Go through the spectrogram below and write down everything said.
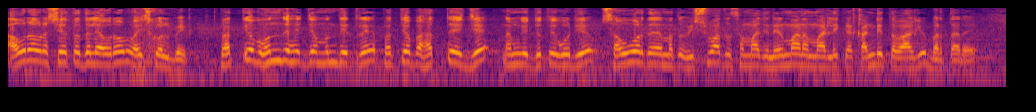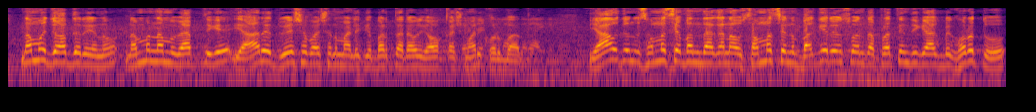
ಅವರವರ ಕ್ಷೇತ್ರದಲ್ಲಿ ಅವರವರು ವಹಿಸಿಕೊಳ್ಬೇಕು. ಪ್ರತಿಯೊಬ್ಬ ಒಂದು ಹೆಜ್ಜೆ ಮುಂದಿಟ್ಟರೆ ಪ್ರತಿಯೊಬ್ಬ ಹತ್ತು ಹೆಜ್ಜೆ ನಮಗೆ ಜೊತೆಗೂಡಿ ಸೌಹಾರ್ದ ಮತ್ತು ವಿಶ್ವಾಸ ಸಮಾಜ ನಿರ್ಮಾಣ ಮಾಡಲಿಕ್ಕೆ ಖಂಡಿತವಾಗಿಯೂ ಬರ್ತಾರೆ. ನಮ್ಮ ಜವಾಬ್ದಾರಿ ಏನು? ನಮ್ಮ ನಮ್ಮ ವ್ಯಾಪ್ತಿಗೆ ಯಾರೇ ದ್ವೇಷ ಭಾಷಣ ಮಾಡಲಿಕ್ಕೆ ಬರ್ತಾರೆ, ಅವರಿಗೆ ಅವಕಾಶ ಮಾಡಿ ಕೊಡಬಾರ್ದು. ಯಾವುದೊಂದು ಸಮಸ್ಯೆ ಬಂದಾಗ ನಾವು ಸಮಸ್ಯೆಯನ್ನು ಬಗೆಹರಿಸುವಂತ ಪ್ರತಿನಿಧಿಗೆ ಆಗಬೇಕು ಹೊರತು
